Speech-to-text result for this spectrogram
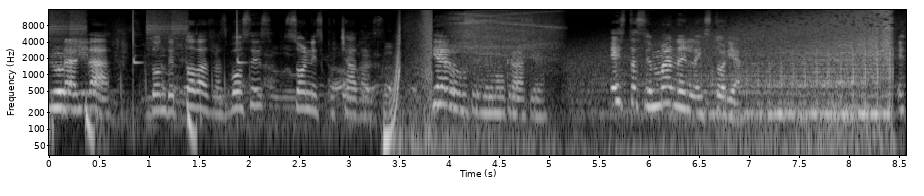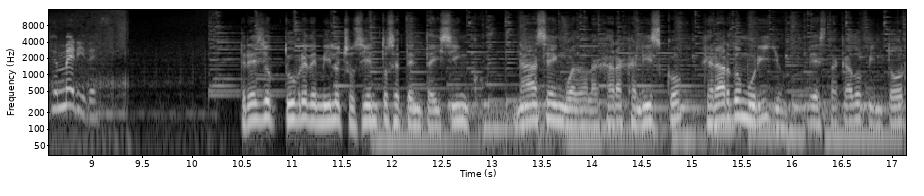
Pluralidad, donde todas las voces son escuchadas. Diálogos en democracia. Esta semana en la historia. Efemérides. 3 de octubre de 1875. Nace en Guadalajara, Jalisco, Gerardo Murillo, destacado pintor,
